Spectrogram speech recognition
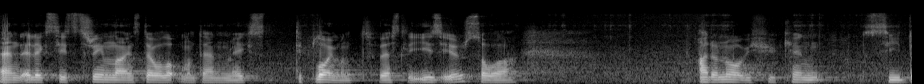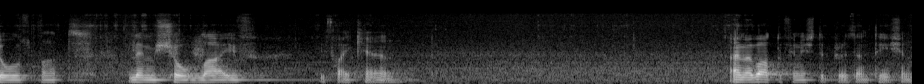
and LXC streamlines development and makes deployment vastly easier. So I don't know if you can see those, but let me show live if I can. I'm about to finish the presentation.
